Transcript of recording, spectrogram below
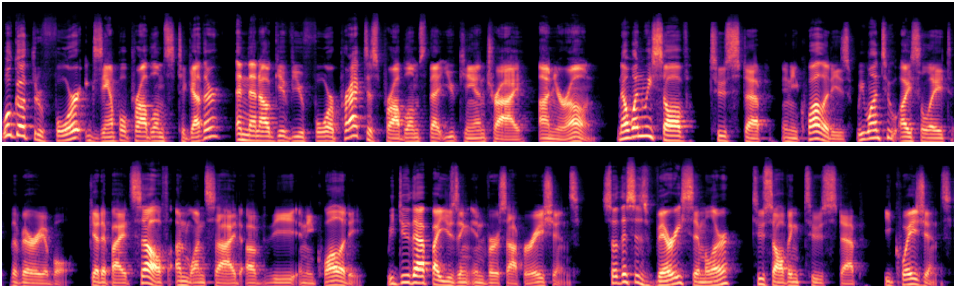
We'll go through four example problems together, and then I'll give you four practice problems that you can try on your own. Now, when we solve two-step inequalities, we want to isolate the variable, get it by itself on one side of the inequality. We do that by using inverse operations. So this is very similar to solving two-step equations.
